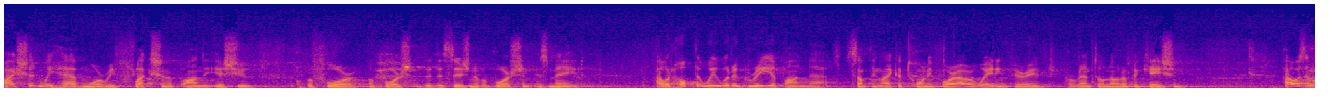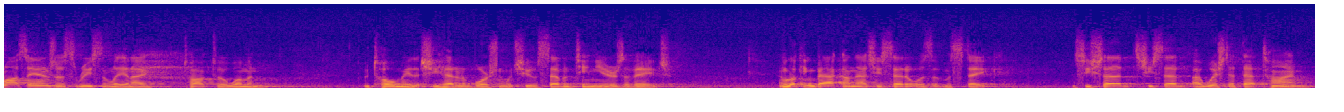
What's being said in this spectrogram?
Why shouldn't we have more reflection upon the issue before abortion, the decision of abortion is made. I would hope that we would agree upon that, something like a 24-hour waiting period, parental notification. I was in Los Angeles recently and I talked to a woman who told me that she had an abortion when she was 17 years of age. And looking back on that, she said it was a mistake. She said, she said, I wished at that time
